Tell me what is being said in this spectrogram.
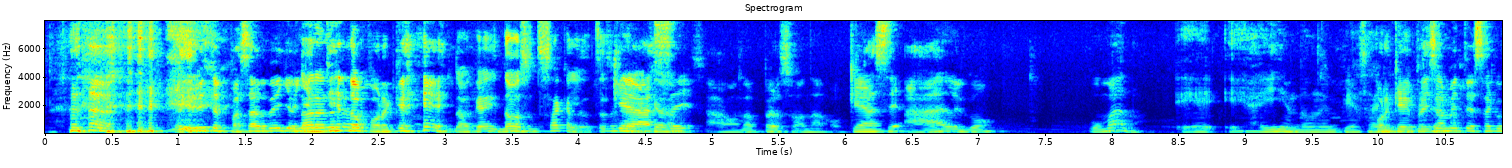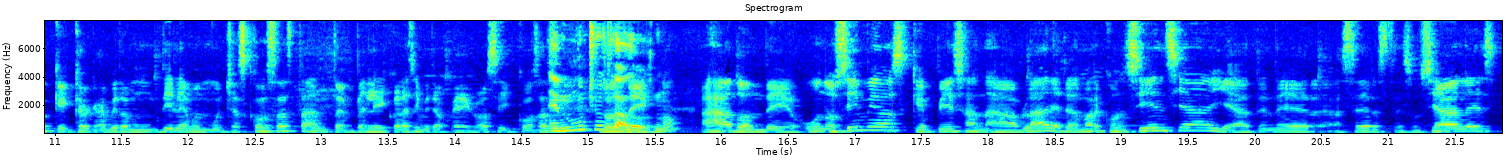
decidiste pasar de ello no, y no, entiendo no, por qué. Ok, no, sácalo. Tú ¿Qué sácalo, hace a una persona o qué hace a algo humano? Eh, eh, ahí en donde empieza. Porque precisamente es algo que creo que ha habido un dilema en muchas cosas, tanto en películas y videojuegos y cosas. En muchos donde, lados, ¿no? Ajá, donde unos simios que empiezan a hablar y a tomar conciencia y a tener, a ser este, sociales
